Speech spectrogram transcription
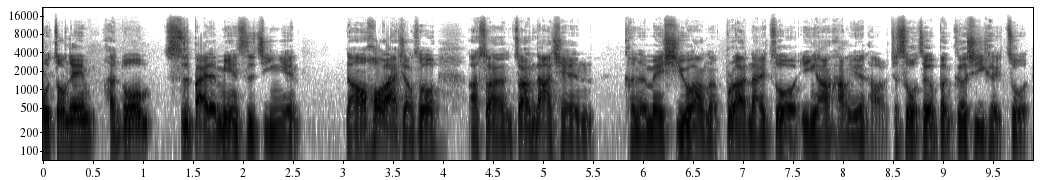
我中间很多失败的面试经验，然后后来想说啊，算了，赚大钱可能没希望了，不然来做银行行员好了，就是我这个本科系可以做的。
